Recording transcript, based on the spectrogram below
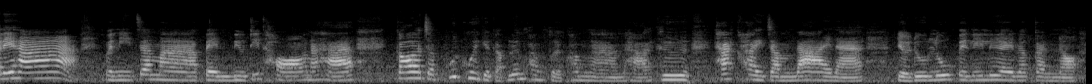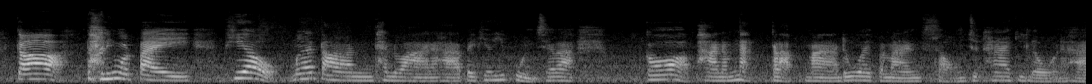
วัสดีค่ะ วันนี้จะมาเป็น Beauty Talk นะคะ ก็จะพูดคุยเกี่ยวกับเรื่องความสวยความงามนะคะ คือถ้าใครจำได้นะ เดี๋ยวดูรูปไปเรื่อยๆ แล้วกันเนาะ ก็ตอนที่หมดไปเที่ยวเมื่อตอนธันวานะคะ ไปเที่ยวญี่ปุ่นใช่ป่ะ ก็พาน้ำหนักกลับมาด้วยประมาณ 2.5 กิโลนะคะ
